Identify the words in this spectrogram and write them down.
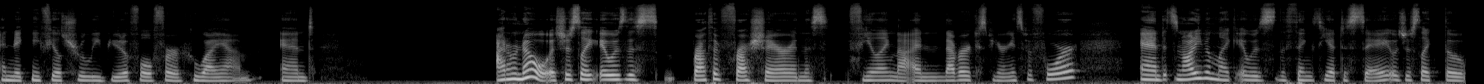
and make me feel truly beautiful for who I am. And I don't know, it's just like it was this breath of fresh air and this feeling that I never experienced before. And it's not even like it was the things he had to say, it was just like the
